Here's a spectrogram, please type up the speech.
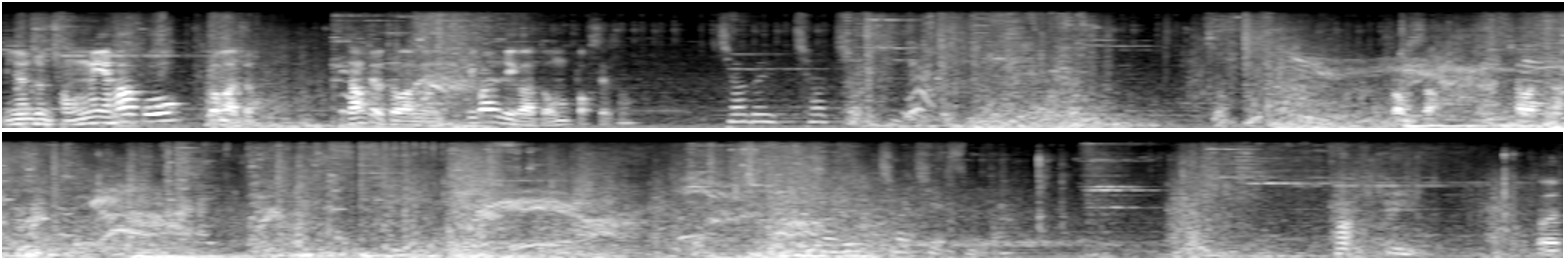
미년 좀 정리하고 들어가죠 이 상태로 들어가면 피 관리가 너무 빡세서 부럽어 잡았다 처치했습니다. 굿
